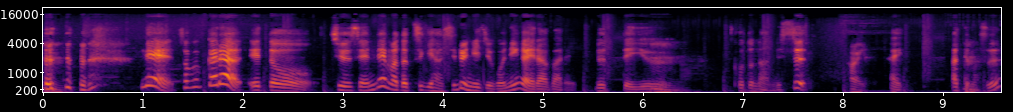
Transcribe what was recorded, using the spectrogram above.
うん で、そこから、えっと、抽選でまた次走る25人が選ばれるってういうんことなんです。はい。合ってます、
